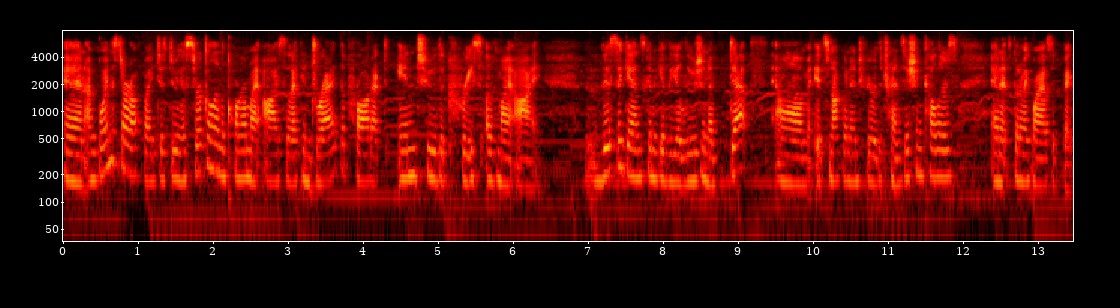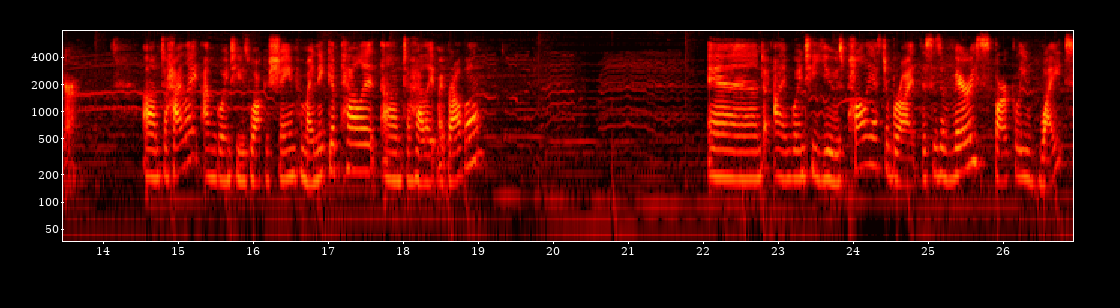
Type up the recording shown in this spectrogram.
And I'm going to start off by just doing a circle in the corner of my eye so that I can drag the product into the crease of my eye. This again is going to give the illusion of depth. Um, it's not going to interfere with the transition colors and it's going to make my eyes look bigger. Um, to highlight, I'm going to use Walk of Shame from my Naked palette um, to highlight my brow bone. And I'm going to use Polyester Bride. This is a very sparkly white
